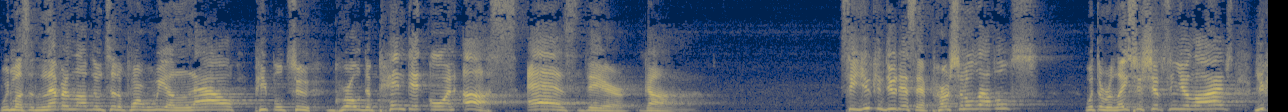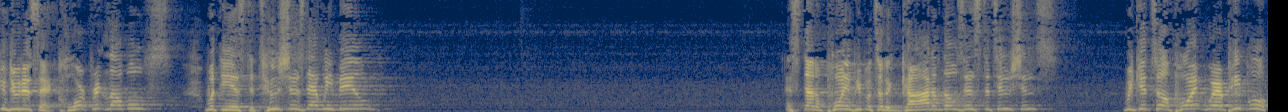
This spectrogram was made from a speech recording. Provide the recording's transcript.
We must never love them to the point where we allow people to grow dependent on us as their God. See, you can do this at personal levels with the relationships in your lives. You can do this at corporate levels with the institutions that we build. Instead of pointing people to the God of those institutions, we get to a point where people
